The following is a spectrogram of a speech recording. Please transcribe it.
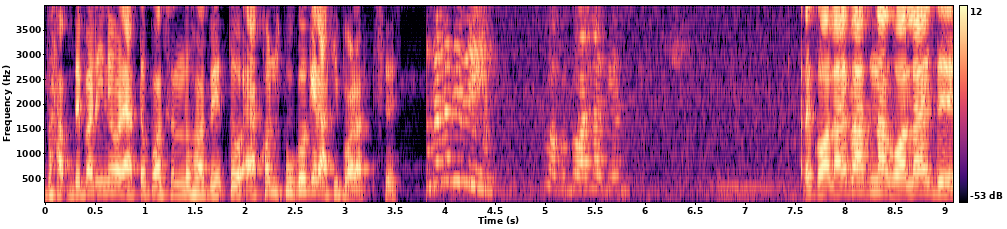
ভাবতে পারিনি ওর এত পছন্দ হবে। তো এখন পুকোকে রাখি পড়াচ্ছে। বাবা ভয় লাগে। আরে গলায় বাদ না গলায় দে।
